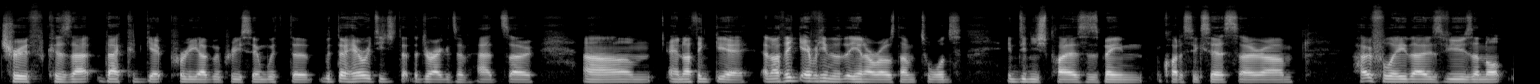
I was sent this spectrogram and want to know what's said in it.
truth because that that could get pretty ugly pretty soon with the with the heritage that the Dragons have had. So, um, and I think yeah, and I think everything that the NRL has done towards Indigenous players has been quite a success. So, um, hopefully those views are not.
